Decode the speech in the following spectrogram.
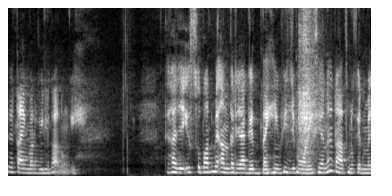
ਤੇ ਟਾਈਮਰ ਵੀ ਲਗਾ ਦੂੰਗੀ। ਤੇ ਹਜੇ ਇਸ ਤੋਂ ਬਾਅਦ ਮੈਂ ਅੰਦਰ ਜਾ ਕੇ ਦਹੀਂ ਵੀ ਜਮਾਉਣੀ ਸੀ ਨਾ ਰਾਤ ਨੂੰ ਫਿਰ ਮੈਂ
